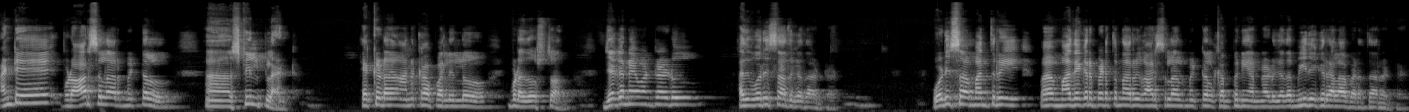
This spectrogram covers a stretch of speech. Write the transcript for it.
అంటే ఇప్పుడు ఆర్సెలార్ మిట్టల్ స్టీల్ ప్లాంట్. ఎక్కడ? అనకాపల్లిలో. ఇప్పుడు అది వస్తుంది. జగన్ ఏమంటాడు? అది ఒరిస్సాది కదా అంటాడు. ఒడిశా మంత్రి మా దగ్గర పెడుతున్నారు ఆర్సలాల్ మిట్టల్ కంపెనీ అన్నాడు కదా మీ దగ్గర ఎలా పెడతారంటాడు.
